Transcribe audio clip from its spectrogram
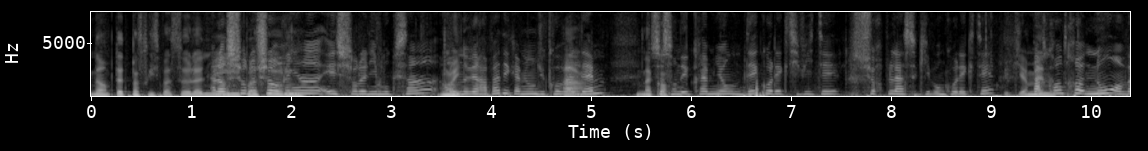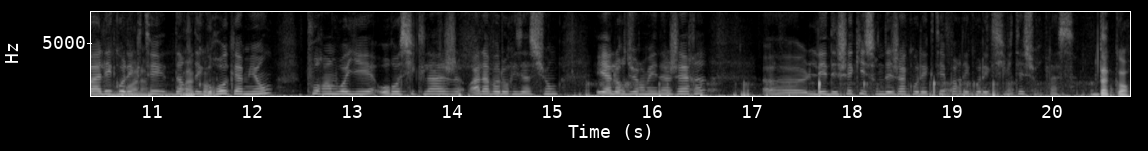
Non, peut-être parce qu'il se passe euh, la nuit. Alors sur le euh, Chaurien et sur le Limousin, Oui. on ne verra pas des camions du Covaldem. Ah, Ce sont des camions des collectivités sur place qui vont collecter. Et qui Par contre, nous, on va aller collecter Voilà. dans des gros camions pour envoyer au recyclage, à la valorisation et à l'ordure ménagère euh, les déchets qui sont déjà collectés par les collectivités sur place. D'accord.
